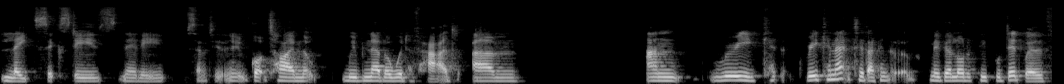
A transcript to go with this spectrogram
late sixties, nearly 70. We've got time that we never would have had. Um, and re- reconnected. I think maybe a lot of people did with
